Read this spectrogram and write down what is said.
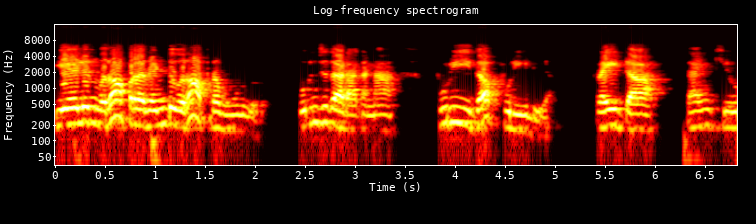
ஏழுன்னு வரும் அப்புறம் ரெண்டு வரும் அப்புறம் மூணு வரும். புரிஞ்சுதாடா கண்ணா? புரியுதா? புரியலையா? ரைட்டா தேங்க்யூ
